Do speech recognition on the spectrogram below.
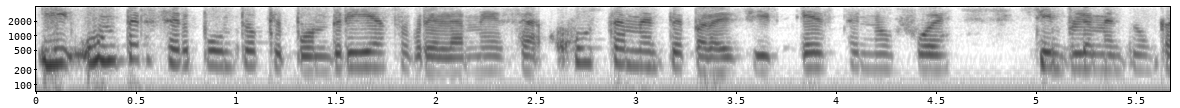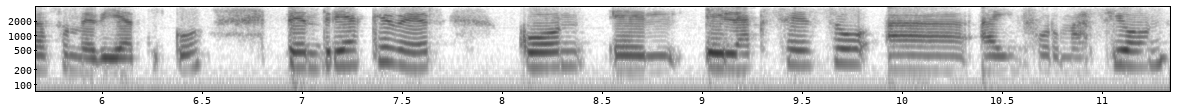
Y un tercer punto que pondría sobre la mesa, justamente para decir, este no fue simplemente un caso mediático, tendría que ver con el, el acceso a, a información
